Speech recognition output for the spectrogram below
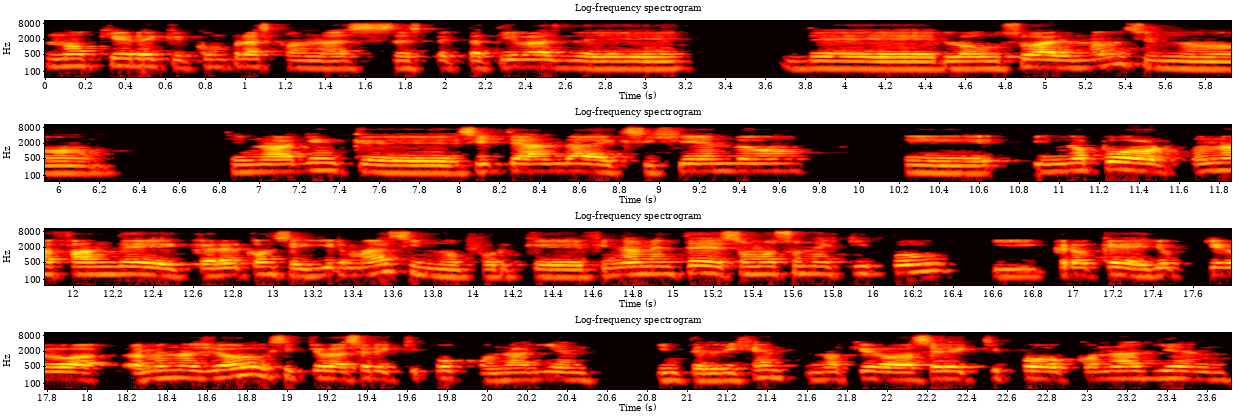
no quiere que cumplas con las expectativas de, de lo usual, ¿no? Sino, sino alguien que sí te anda exigiendo eh, y no por un afán de querer conseguir más, sino porque finalmente somos un equipo y creo que yo quiero, al menos yo sí quiero hacer equipo con alguien inteligente, no quiero hacer equipo con alguien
